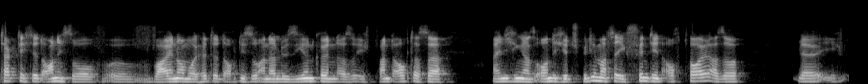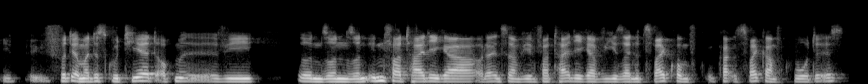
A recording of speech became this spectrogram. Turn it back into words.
taktisch das auch nicht so äh, wahrgenommen oder hätte das auch nicht so analysieren können. Also ich fand auch, dass er eigentlich ein ganz ordentliches Spiel gemacht hat. Ich finde ihn auch toll. Also äh, ich, ich, wird ja mal diskutiert, ob äh, wie so ein, so ein, so ein Innenverteidiger oder insgesamt wie ein Verteidiger, wie seine Zweikampf, Zweikampfquote ist.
